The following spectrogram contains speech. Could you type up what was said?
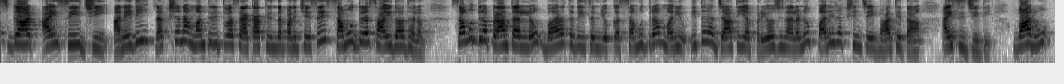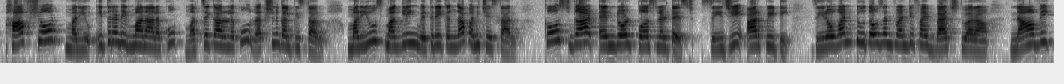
కోస్ట్ గార్డ్ ఐసీజీ అనేది రక్షణ మంత్రిత్వ శాఖ క్రింద పనిచేసే సముద్ర సాయుధ దళం. సముద్ర ప్రాంతాల్లో భారతదేశం యొక్క సముద్ర మరియు ఇతర జాతీయ ప్రయోజనాలను పరిరక్షించే బాధ్యత ఐసీజీది వారు హాఫ్ షోర్ మరియు ఇతర నిర్మాణాలకు మత్స్యకారులకు రక్షణ కల్పిస్తారు మరియు స్మగ్లింగ్ వ్యతిరేకంగా పనిచేస్తారు. Coast guard enrolled personnel test CGRPT zero one two thousand twenty five batch ద్వారా నావిక్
